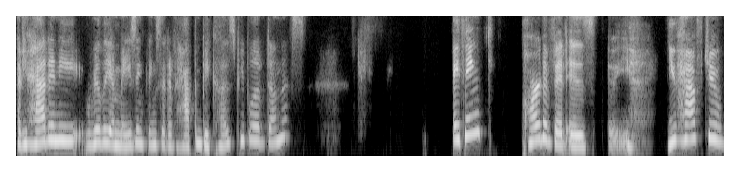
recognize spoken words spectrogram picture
Have you had any really amazing things that have happened because people have done this? I think part of it is uh, you have to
